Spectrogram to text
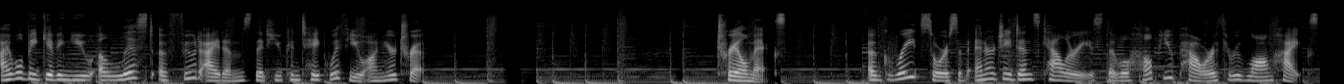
I will be giving you a list of food items that you can take with you on your trip. Trail Mix A great source of energy-dense calories that will help you power through long hikes.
